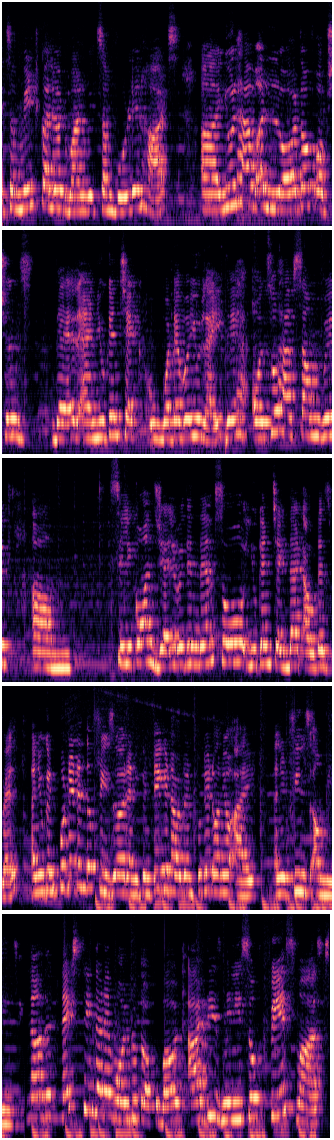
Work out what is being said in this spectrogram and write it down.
It's a mint colored one with some golden hearts. Uh, you'll have a lot of options there and you can check whatever you like. They also have some with um, silicone gel within them so you can check that out as well. And you can put it in the freezer and you can take it out and put it on your eye and it feels amazing. Now the next thing that i want to talk about are these miniso face masks.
